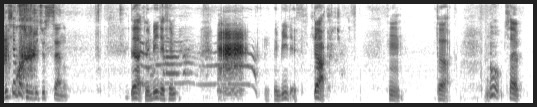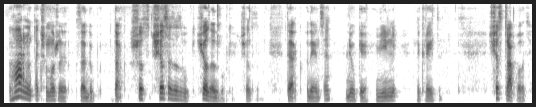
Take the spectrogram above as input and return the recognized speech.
Десь я бачив вже цю сцену. Так, не бійтесь. Не, не бійтесь. Так. Хм. Так. Ну, це гарно, так що можна задуб. Так, що, що це за звуки? Що за звуки? Що за звуки? Так, подивимося. Люки вільні, закриті. Що трапилось?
